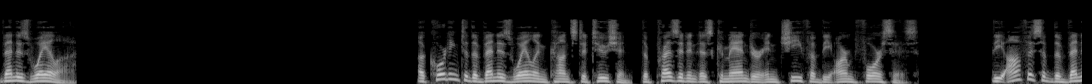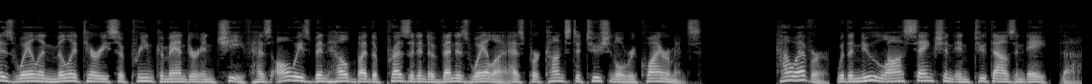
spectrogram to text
Venezuela According to the Venezuelan constitution, the president is commander-in-chief of the armed forces. The office of the Venezuelan military supreme commander-in-chief has always been held by the President of Venezuela as per constitutional requirements. However, with a new law sanctioned in 2008, the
